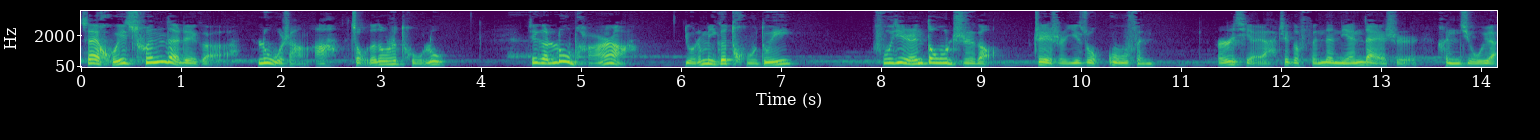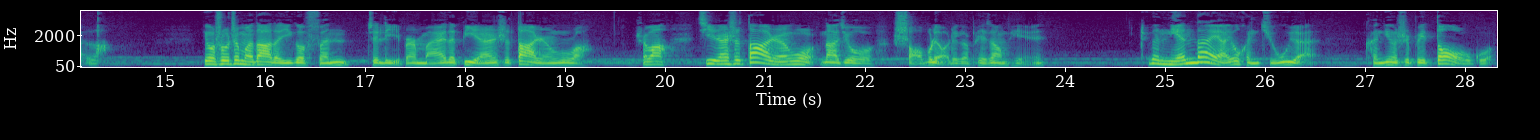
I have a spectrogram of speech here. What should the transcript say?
在回村的这个路上啊，走的都是土路，这个路旁啊有这么一个土堆，附近人都知道这是一座孤坟，而且呀，这个坟的年代是很久远了。要说这么大的一个坟，这里边埋的必然是大人物啊，是吧？既然是大人物，那就少不了这个陪葬品。这个年代呀又很久远，肯定是被盗过。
